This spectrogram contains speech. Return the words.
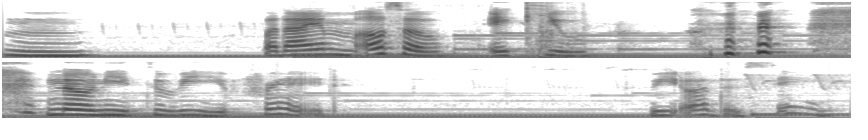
Hmm. But I am also a cube. no need to be afraid. We are the same.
